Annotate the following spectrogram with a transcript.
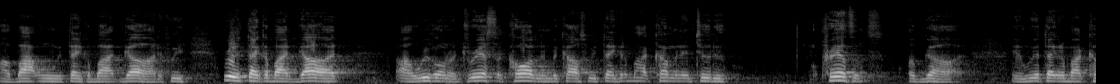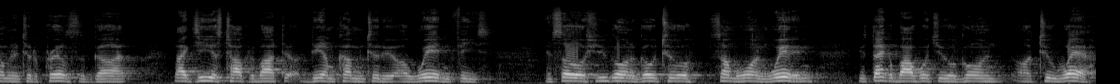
about when we think about God. If we really think about God, uh, we're going to dress accordingly because we're thinking about coming into the presence of God. And we're thinking about coming into the presence of God, like Jesus talked about them coming to the, a wedding feast. And so if you're going to go to someone wedding, you think about what you are going uh, to wear.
